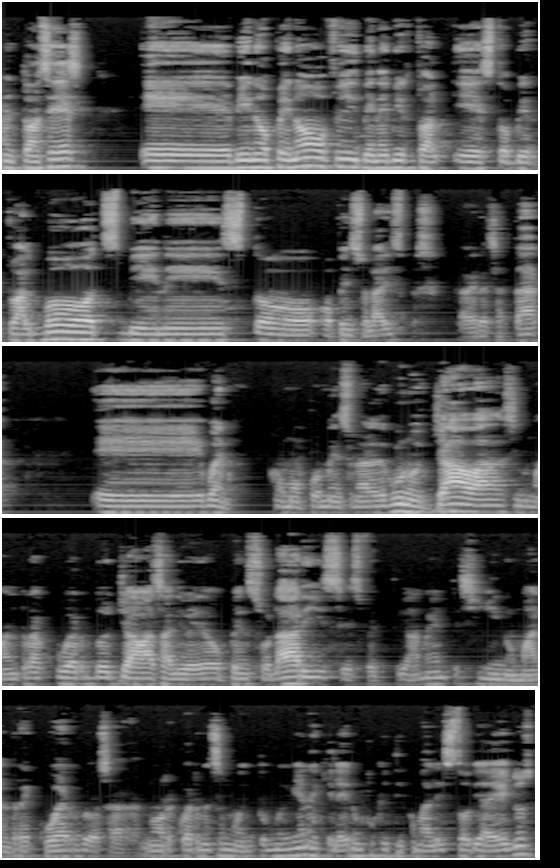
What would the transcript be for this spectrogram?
Entonces, eh, viene Open Office, viene Virtual, esto, VirtualBots, viene esto, Open Solaris, pues, cabe resaltar. Eh, bueno, como por mencionar algunos, Java, si no mal recuerdo, Java salió de Open Solaris, efectivamente, si no mal recuerdo, o sea, no recuerdo en ese momento muy bien, hay que leer un poquitico más la historia de ellos.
